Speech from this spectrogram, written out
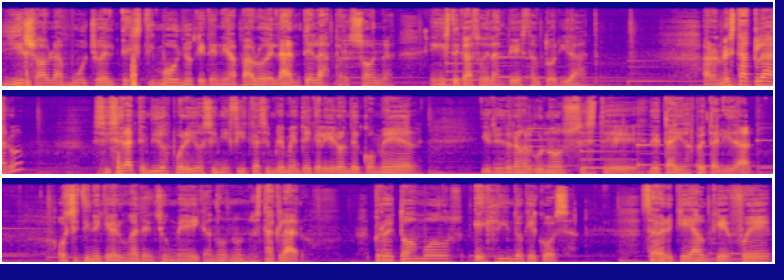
Y eso habla mucho del testimonio que tenía Pablo delante de las personas, en este caso delante de esta autoridad. Ahora, no está claro si ser atendidos por ellos significa simplemente que le dieron de comer y brindaron algunos este, detalles de hospitalidad, o si tiene que ver con atención médica. No, no, no está claro. Pero de todos modos, es lindo qué cosa. Saber que aunque fue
